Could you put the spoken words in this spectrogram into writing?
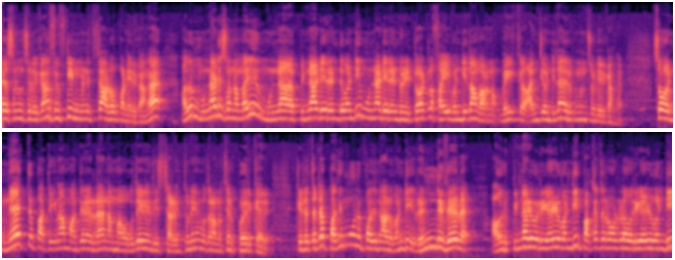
பேசணும்னு சொல்லியிருக்காங்க. ஃபிஃப்டீன் மினிட்ஸ் தான் அலோவ் பண்ணியிருக்காங்க. அதுவும் முன்னாடி சொன்ன மாதிரி முன்னா பின்னாடி ரெண்டு வண்டி முன்னாடி ரெண்டு வண்டி. டோட்டலாக ஃபைவ் வண்டி தான் வரணும். வெஹிக்கிள் அஞ்சு வண்டி தான் இருக்கணும்னு சொல்லியிருக்காங்க. ஸோ நேற்று பார்த்தீங்கன்னா மதுரையில் நம்ம உதயநிதி ஸ்டாலின் துணை முதலமைச்சர் போயிருக்காரு. கிட்டத்தட்ட பதிமூணு பதினாலு வண்டி ரெண்டு வேலை அவர் பின்னாடி ஒரு ஏழு வண்டி பக்கத்து ரோட்டில் ஒரு ஏழு வண்டி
